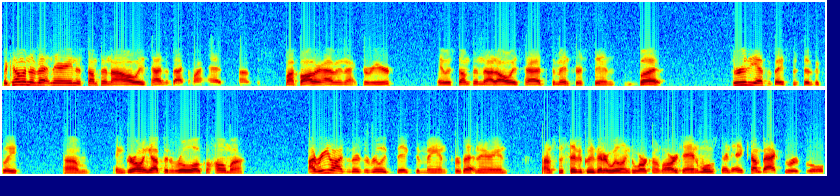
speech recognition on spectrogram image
becoming a veterinarian is something I always had in the back of my head. Um, my father having that career, it was something that I always had some interest in. But through the FFA specifically um, and growing up in rural Oklahoma, I realized that there's a really big demand for veterinarians, um, specifically that are willing to work on large animals and, and come back to rural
